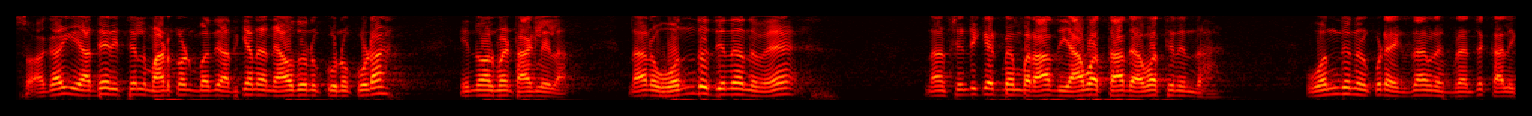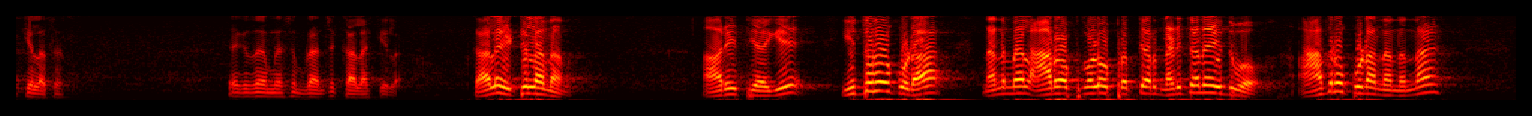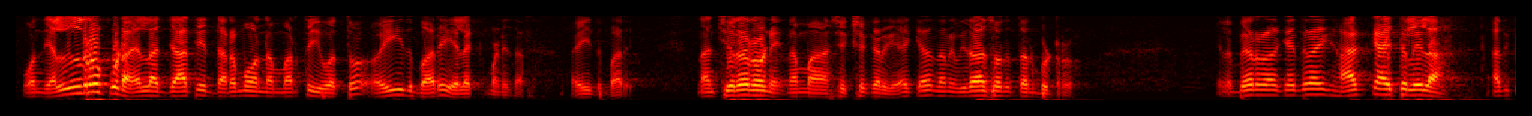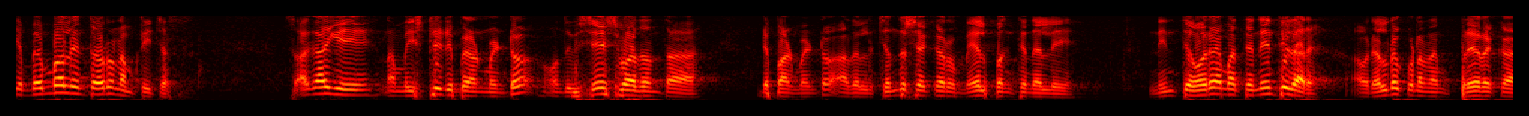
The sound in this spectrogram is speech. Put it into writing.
ಸೊ ಹಾಗಾಗಿ ಅದೇ ರೀತಿಯಲ್ಲಿ ಮಾಡ್ಕೊಂಡು ಬಂದೆ. ಅದಕ್ಕೆ ನಾನು ಯಾವುದಕ್ಕೂ ಕೂಡ ಇನ್ವಾಲ್ವ್ಮೆಂಟ್ ಆಗಲಿಲ್ಲ. ನಾನು ಒಂದು ದಿನವೂ ನಾನು ಸಿಂಡಿಕೇಟ್ ಮೆಂಬರ್ ಆದ ಯಾವತ್ತಾದ ಅವತ್ತಿನಿಂದ ಒಂದಿನ ಕೂಡ ಎಕ್ಸಾಮಿನೇಷನ್ ಬ್ರಾಂಚಿಗೆ ಕಾಲಿಕ್ಕಿಲ್ಲ ಸರ್. ಎಕ್ಸಾಮಿನೇಷನ್ ಬ್ರಾಂಚಿಗೆ ಕಾಲ ಹಾಕಿಲ್ಲ. ಕಾಲ ಇಟ್ಟಿಲ್ಲ ನಾನು. ಆ ರೀತಿಯಾಗಿ ಇದ್ದರೂ ಕೂಡ ನನ್ನ ಮೇಲೆ ಆರೋಪಗಳು ಪ್ರತ್ಯಾರ ನಡೀತಾನೇ ಇದ್ವು. ಆದರೂ ಕೂಡ ನನ್ನನ್ನು ಒಂದು ಎಲ್ಲರೂ ಕೂಡ, ಎಲ್ಲ ಜಾತಿ ಧರ್ಮವನ್ನು ಮರೆತು ಇವತ್ತು ಐದು ಬಾರಿ ಎಲೆಕ್ಟ್ ಮಾಡಿದ್ದಾರೆ. ಐದು ಬಾರಿ. ನಾನು ಚಿರರೋಣಿ ನಮ್ಮ ಶಿಕ್ಷಕರಿಗೆ, ಯಾಕೆಂದ್ರೆ ನನಗೆ ವಿಧಾನಸೌಧ ತಂದುಬಿಟ್ರು. ಇಲ್ಲ ಬೇರೆ ಇದ್ರೆ ಹಾಕಿ ಆಯ್ತಿರ್ಲಿಲ್ಲ. ಅದಕ್ಕೆ ಬೆಂಬಲ ನಿಂತವರು ನಮ್ಮ ಟೀಚರ್ಸ್ ಸೊ ಹಾಗಾಗಿ ನಮ್ಮ ಹಿಸ್ಟ್ರಿ ಡಿಪಾರ್ಟ್ಮೆಂಟು ಒಂದು ವಿಶೇಷವಾದಂಥ ಡಿಪಾರ್ಟ್ಮೆಂಟು, ಅದರಲ್ಲಿ ಚಂದ್ರಶೇಖರ್ ಮೇಲ್ಪಂಕ್ತಿನಲ್ಲಿ ನಿಂತವರೇ ಮತ್ತು ನಿಂತಿದ್ದಾರೆ. ಅವರೆಲ್ಲರೂ ಕೂಡ ನಮ್ಮ ಪ್ರೇರಕ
